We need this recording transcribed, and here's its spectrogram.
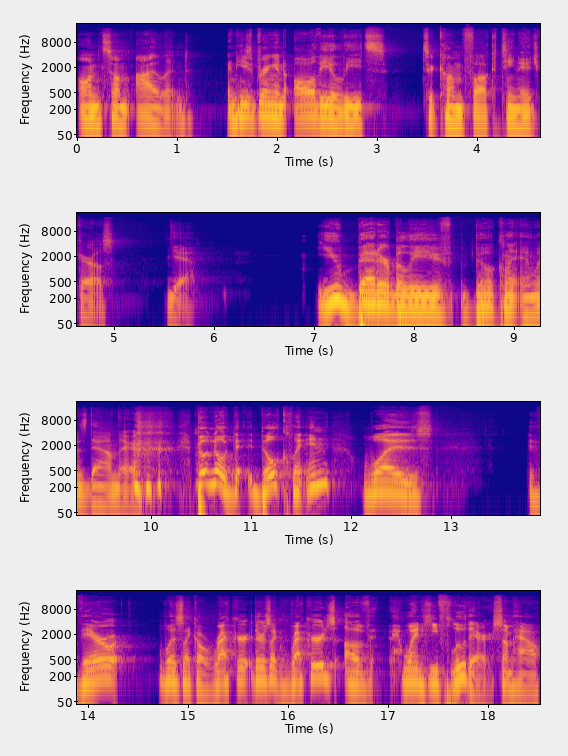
on some island, and he's bringing all the elites to come fuck teenage girls. Yeah. You better believe Bill Clinton was down there. Bill no, th- Bill Clinton was there was like a record there's like records of when he flew there somehow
